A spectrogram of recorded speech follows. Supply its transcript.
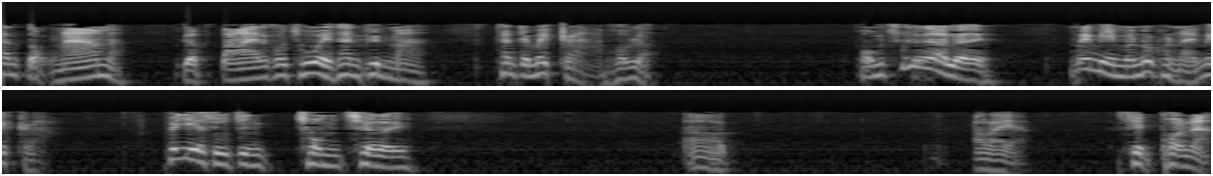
่านตกน้ำอะ เกือบตายแล้วเขาช่วยท่านขึ้นมา ท่านจะไม่กราบเขาเหรอผมเชื่อเลย ไม่มีมนุษย์คนไหนไม่กราบ ระเยซูจึงชมเชยอะไรอะสิบคนอะ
